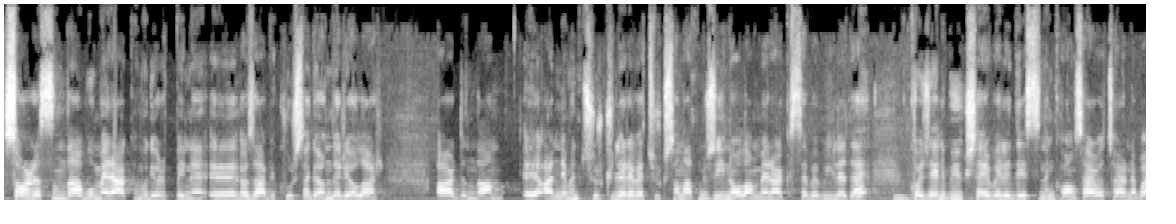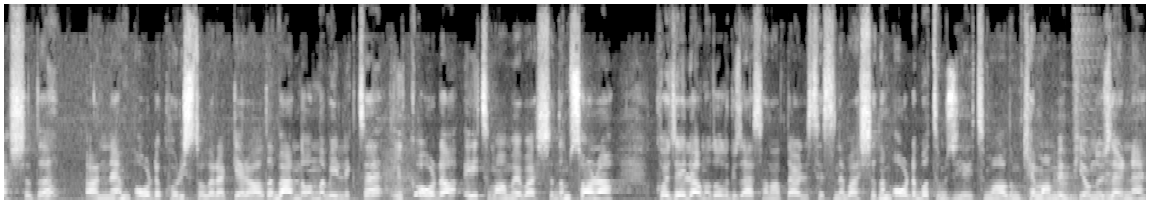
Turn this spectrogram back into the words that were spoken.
Sonrasında bu merakımı görüp beni e, özel bir kursa gönderiyorlar. Ardından e, annemin türkülere ve Türk sanat müziğine olan merakı sebebiyle de Kocaeli Büyükşehir Belediyesi'nin konservatuarına başladı annem. Orada korist olarak yer aldı. Ben de onunla birlikte ilk orada eğitim almaya başladım. Sonra Kocaeli Anadolu Güzel Sanatlar Lisesi'ne başladım. Orada Batı müziği eğitimi aldım keman ve piyano üzerine.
